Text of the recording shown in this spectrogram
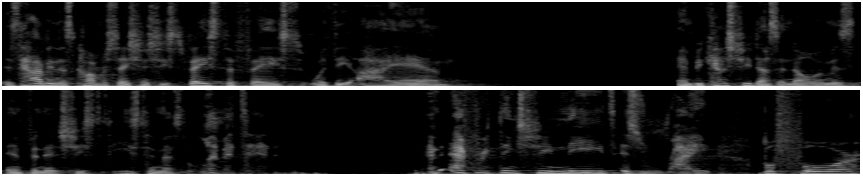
is having this conversation. She's face to face with the I am. And because she doesn't know him as infinite, she sees him as limited. And everything she needs is right before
